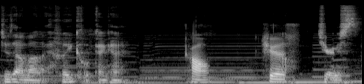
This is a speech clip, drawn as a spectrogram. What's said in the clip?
就这样吧，来喝一口看看。好，Cheers，Cheers。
